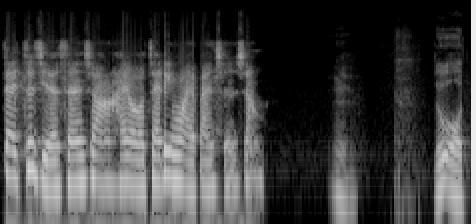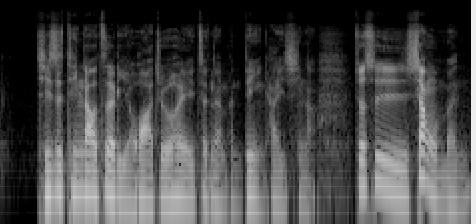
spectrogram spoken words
在自己的身上，还有在另外一半身上。嗯，如果其实听到这里的话，就会真的很替你开心啊。就是像我们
